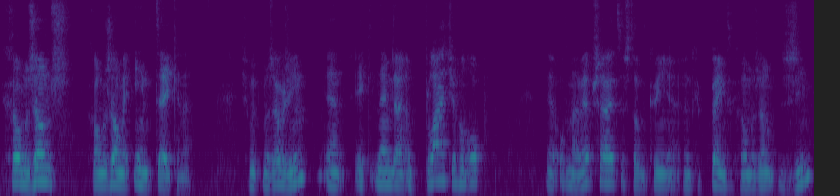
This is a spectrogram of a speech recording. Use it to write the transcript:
chromosooms, chromosomen intekenen. Dus je moet het maar zo zien. En ik neem daar een plaatje van op eh, op mijn website. Dus dan kun je een gepaint chromosoom zien.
